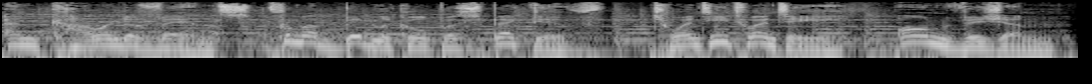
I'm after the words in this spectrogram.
and current events from a biblical perspective. 2020 on Vision.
